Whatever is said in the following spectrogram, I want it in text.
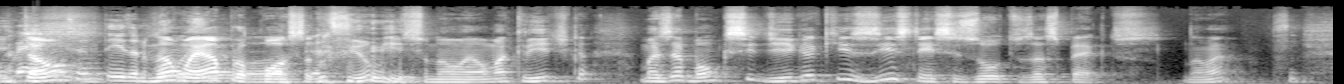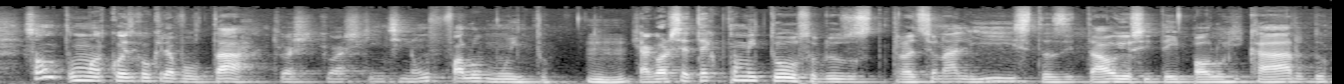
Então, é, certeza, não, não é a proposta do filme, isso não é uma crítica, mas é bom que se diga que existem esses outros aspectos, não é? Sim. Só uma coisa que eu queria voltar, que eu acho que, eu acho que a gente não falou muito. Uhum. Que agora você até comentou sobre os tradicionalistas e tal, e eu citei Paulo Ricardo.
